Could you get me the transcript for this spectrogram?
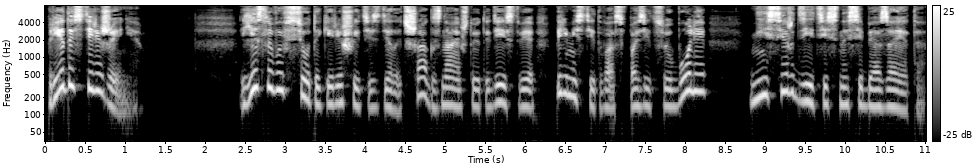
Предостережение. Если вы все-таки решите сделать шаг, зная, что это действие переместит вас в позицию боли, не сердитесь на себя за это.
